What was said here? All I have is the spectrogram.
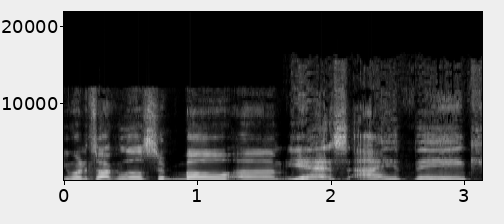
You want to talk a little Super Bowl? Um, yes, I think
